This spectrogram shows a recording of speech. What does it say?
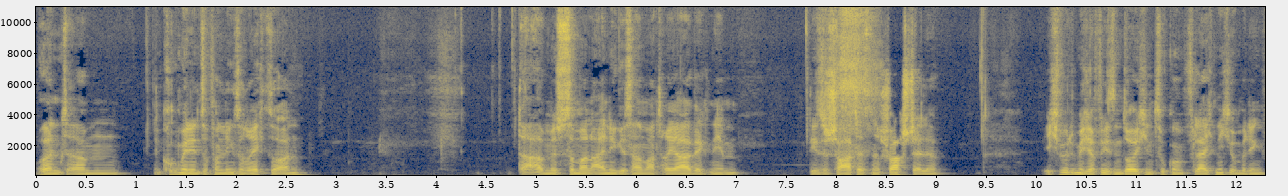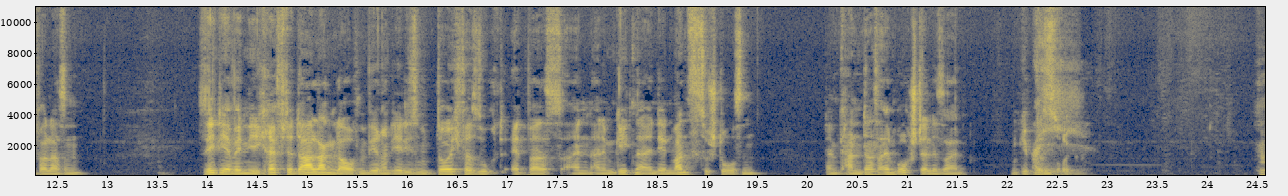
und ähm, dann gucken wir den so von links und rechts so an. Da müsste man einiges an Material wegnehmen. Diese Scharte ist eine Schwachstelle. Ich würde mich auf diesen Dolch in Zukunft vielleicht nicht unbedingt verlassen. Seht ihr, wenn die Kräfte da langlaufen, während ihr diesen Dolch versucht, etwas ein, einem Gegner in den Wanz zu stoßen, dann kann das eine Bruchstelle sein. Und gibt es zurück.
